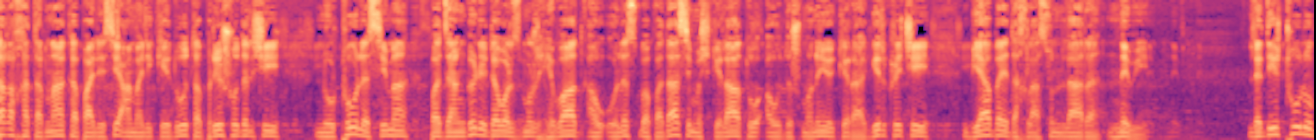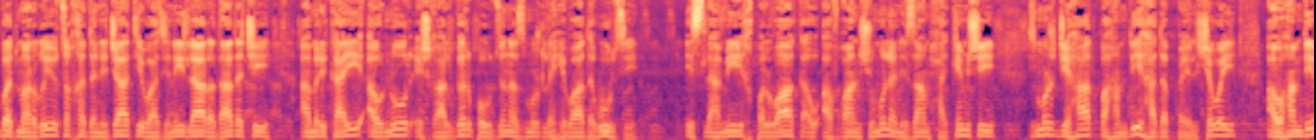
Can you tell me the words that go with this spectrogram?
دغه خطرناکه پالیسي عملي کېدو ته پرېښودل شي، نو ټوله سیمه، په ځانګړي ډول زموږ هېواد او اولس به په داسې مشکلاتو او دښمنیو کې راګیر کړي چې بیا به یې د خلاصون لاره نه وي. له دې ټولو بدمرغیو څخه د نجات یوازینۍ لاره دا ده چې امریکایي او نور اشغالګر پوځونه زموږ له هېواده ووځي اسلامي، خپلواک او افغان شموله نظام حاکم شي، زموږ جهاد په همدې هدف پیل شوی او همدې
